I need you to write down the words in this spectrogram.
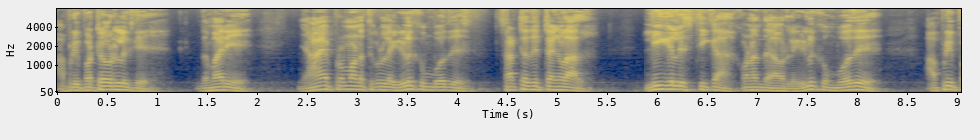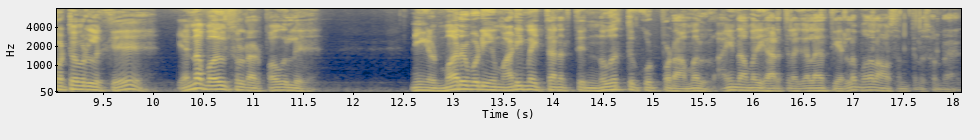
அப்படிப்பட்டவர்களுக்கு இந்த மாதிரி நியாயப்பிரமாணத்துக்குள்ளே இழுக்கும்போது சட்டத்திட்டங்களால் லீகலிஸ்டிக்காக கொண்டாந்து அவர்களை இழுக்கும்போது அப்படிப்பட்டவர்களுக்கு என்ன பதில் சொல்கிறார் பவுல்? நீங்கள் மறுபடியும் அடிமைத்தனத்தின் நுகத்துக்கு உட்படாமல் ஐந்தாம் அதிகாரத்தில் கலாத்தியரில் முதலாம் வசனத்தில் சொல்கிறார்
